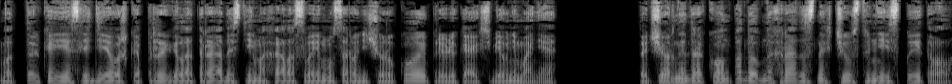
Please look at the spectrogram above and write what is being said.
вот только если девушка прыгала от радости и махала своему сородичу рукой, привлекая к себе внимание, то черный дракон подобных радостных чувств не испытывал.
